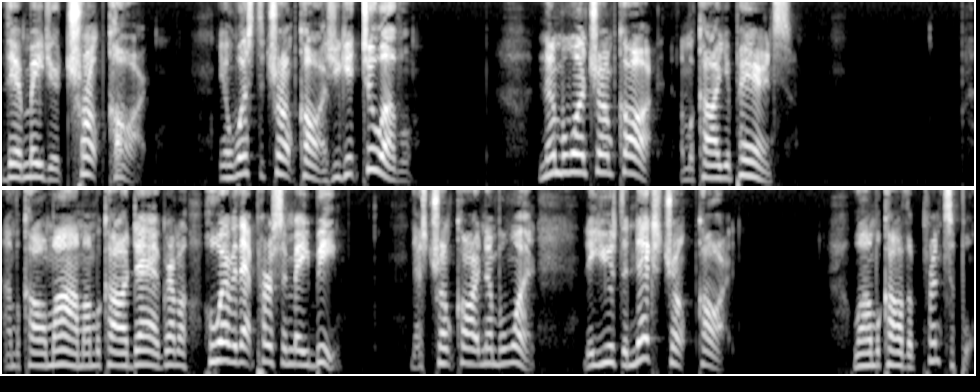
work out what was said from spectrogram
their major trump card. And what's the trump cards? You get two of them. Number one trump card. I'm gonna call your parents. I'm to call mom. I'm to call dad, grandma, whoever that person may be. That's trump card number one. They use the next trump card. Well, I'm to call the principal.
